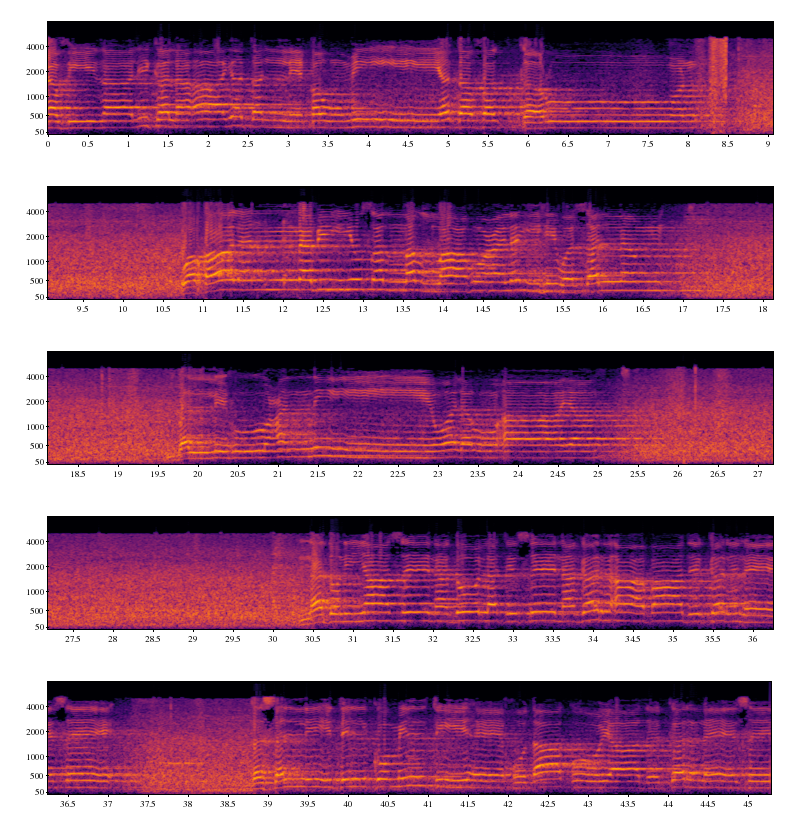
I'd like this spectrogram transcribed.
إن في ذلك لآية لقوم يتفكرون وقال النبي صلى الله عليه وسلم بلغوا عني نہ دنیا سے، نہ دولت سے، نہ گھر آباد کرنے سے۔ تسلی دل کو ملتی ہے خدا کو یاد کرنے سے۔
